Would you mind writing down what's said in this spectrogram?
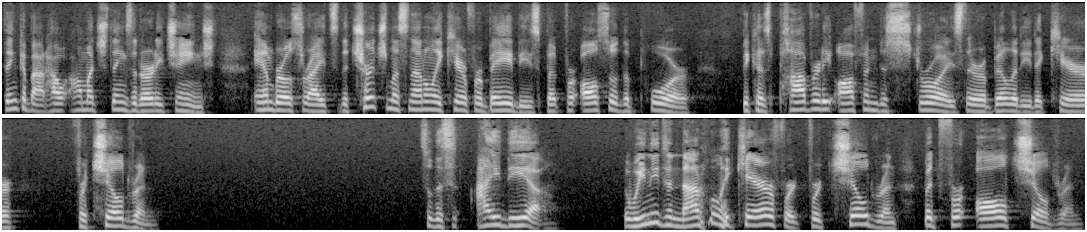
think about how, how much things had already changed. Ambrose writes The church must not only care for babies, but for also the poor, because poverty often destroys their ability to care for children. So, this idea that we need to not only care for, for children, but for all children.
